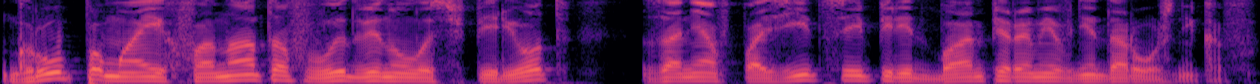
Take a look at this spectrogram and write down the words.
Группа моих фанатов выдвинулась вперед, заняв позиции перед бамперами внедорожников.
